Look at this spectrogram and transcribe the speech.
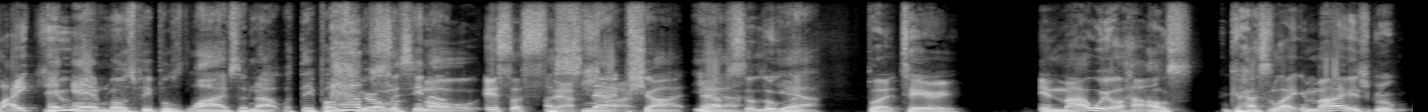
like you. and, and most people's lives are not what they post. You're only seeing a, oh, it's a a snapshot. snapshot. Yeah, Absolutely. Yeah. But Terry, in my wheelhouse, guys like in my age group,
